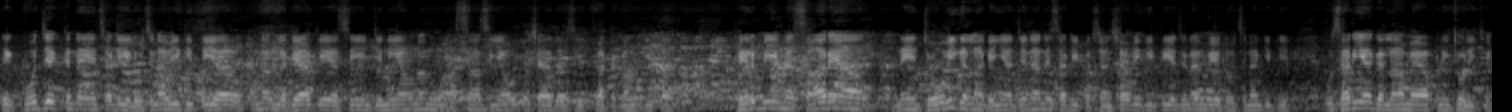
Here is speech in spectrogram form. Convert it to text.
ਤੇ ਕੁਝ ਇੱਕ ਨੇ ਸਾਡੀ ਆਲੋਚਨਾ ਵੀ ਕੀਤੀ ਆ ਉਹਨਾਂ ਨੂੰ ਲੱਗਿਆ ਕਿ ਅਸੀਂ ਜਿੰਨੀਆਂ ਉਹਨਾਂ ਨੂੰ ਆਸਾਂ ਸੀਆਂ, ਉਹ ਤੋਂ ਸ਼ਾਇਦ ਅਸੀਂ ਘੱਟ ਕੰਮ ਕੀਤਾ। ਫਿਰ ਵੀ ਮੈਂ ਸਾਰਿਆਂ ਨੇ ਜੋ ਵੀ ਗੱਲਾਂ ਕਹੀਆਂ, ਜਿਨ੍ਹਾਂ ਨੇ ਸਾਡੀ ਪ੍ਰਸ਼ੰਸਾ ਵੀ ਕੀਤੀ ਹੈ, ਜਿਨ੍ਹਾਂ ਨੇ ਵੀ ਆਲੋਚਨਾ ਕੀਤੀ ਹੈ, ਉਹ ਸਾਰੀਆਂ ਗੱਲਾਂ ਮੈਂ ਆਪਣੀ ਝੋਲੀ 'ਚ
